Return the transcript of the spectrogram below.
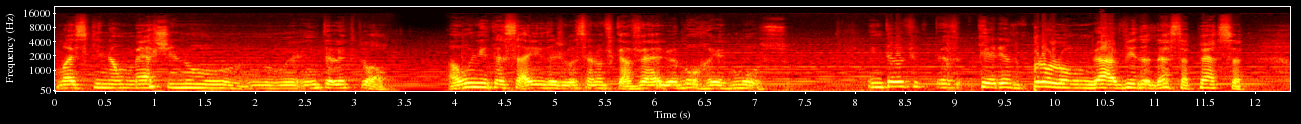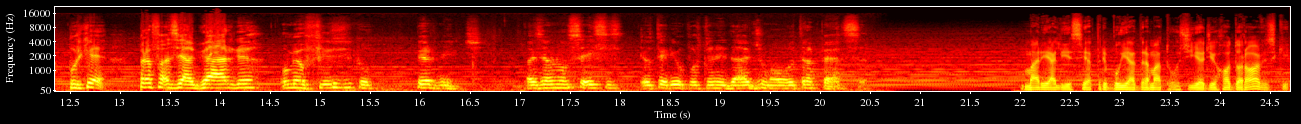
mas que não mexe no, no intelectual. A única saída de você não ficar velho é morrer moço. Então eu fico querendo prolongar a vida dessa peça, porque para fazer a garga, o meu físico permite. Mas eu não sei se eu teria oportunidade de uma outra peça. Maria Alice atribui à dramaturgia de Rodorovsky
